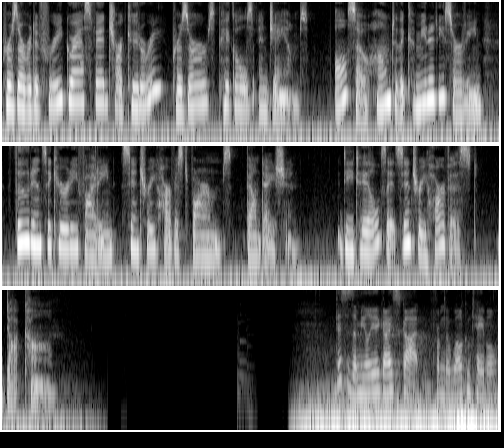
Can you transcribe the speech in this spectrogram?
Preservative free grass fed charcuterie, preserves, pickles, and jams. Also home to the community serving, food insecurity fighting Century Harvest Farms Foundation. Details at centuryharvest.com. This is Amelia Guy Scott from the Welcome Table,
